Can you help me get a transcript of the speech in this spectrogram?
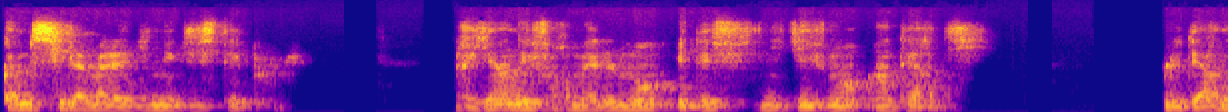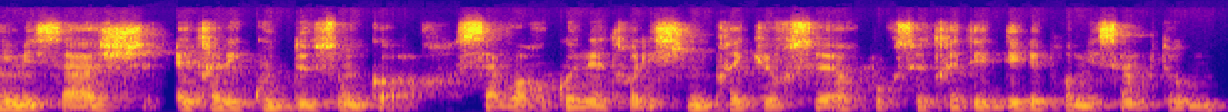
comme si la maladie n'existait plus. Rien n'est formellement et définitivement interdit. Le dernier message, être à l'écoute de son corps, savoir reconnaître les signes précurseurs pour se traiter dès les premiers symptômes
